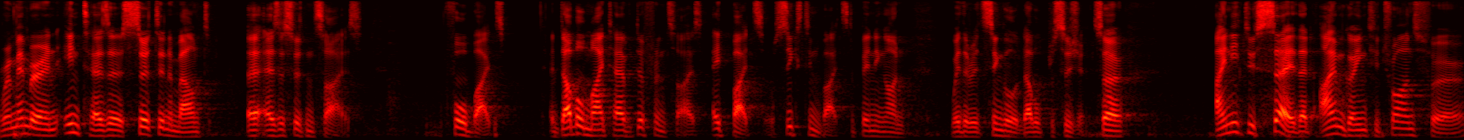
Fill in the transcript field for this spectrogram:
remember an int has a certain amount, uh, has a certain size, four bytes. A double might have different size, eight bytes or 16 bytes, depending on whether it's single or double precision. So I need to say that I'm going to transfer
